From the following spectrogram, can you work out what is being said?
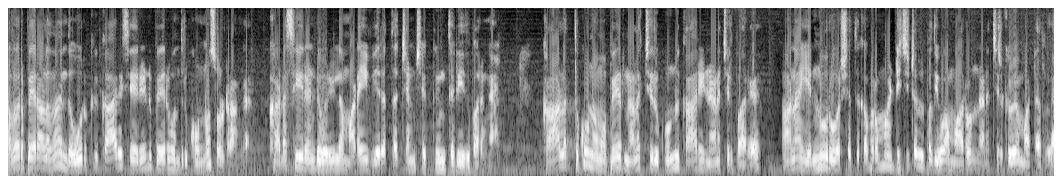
அவர் பேரால தான் இந்த ஊருக்கு காரிசேரின்னு பேர் வந்திருக்கும்னு சொல்றாங்க. கடைசி ரெண்டு வரியில மடை வீரத்தச்சன் செக்குன்னு தெரியுது பாருங்க. காலத்துக்கும் நம்ம பேர் நிலைச்சிருக்கும்னு காரி நினைச்சிருப்பாரு. ஆனா எண்ணூறு வருஷத்துக்கு அப்புறமா டிஜிட்டல் பதிவா மாறும்னு நினைச்சிருக்கவே மாட்டார்ல.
